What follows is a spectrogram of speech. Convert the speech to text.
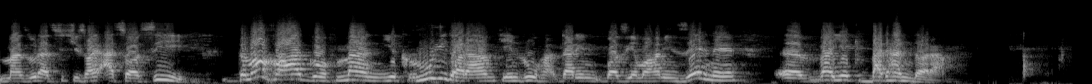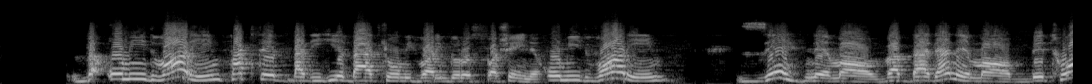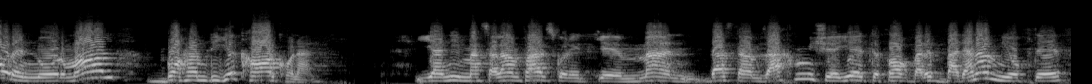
منظور از چه چیزهای اساسی؟ به ما خواهد گفت من یک روحی دارم که این روح در این بازی ما همین ذهنه و یک بدن دارم. و امیدواریم فکت بدیهی بعد که امیدواریم درست باشه اینه. امیدواریم ذهن ما و بدن ما به طور نرمال با همدیگه کار کنن. یعنی مثلا فرض کنید که من دستم زخم میشه یه اتفاق برای بدنم میفته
